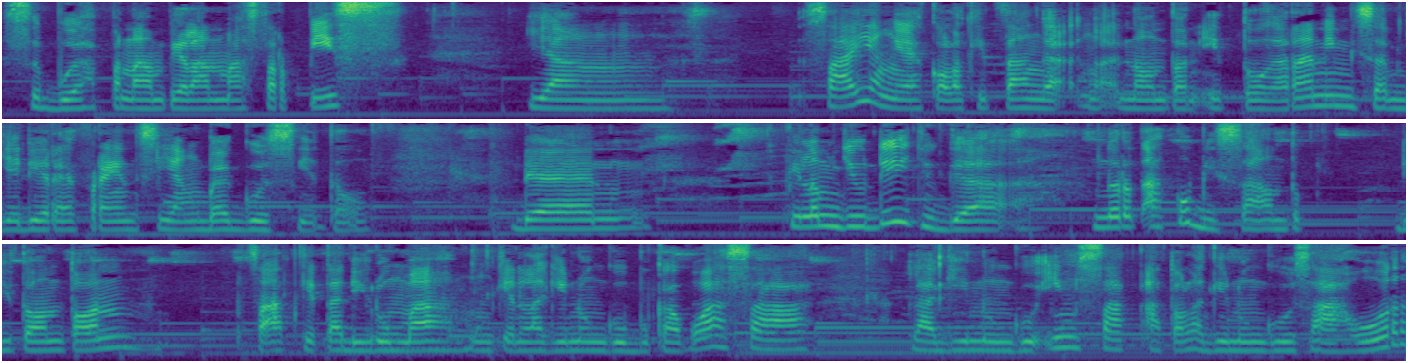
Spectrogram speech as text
sebuah penampilan masterpiece yang sayang ya kalau kita nggak nggak nonton itu karena ini bisa menjadi referensi yang bagus gitu. Dan film judi juga menurut aku bisa untuk ditonton saat kita di rumah mungkin lagi nunggu buka puasa lagi nunggu imsak atau lagi nunggu sahur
